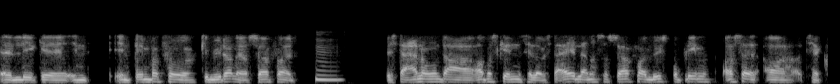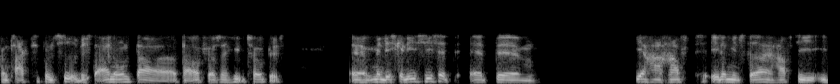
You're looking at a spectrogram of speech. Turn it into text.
at lægge en, en dæmper på gemytterne og sørge for, at mm hvis der er nogen, der er op og skændes, eller hvis der er et eller andet, så sørg for at løse problemet. Også at, at tage kontakt til politiet, hvis der er nogen, der, der opfører sig helt tåbeligt. Øh, men det skal lige siges, at, at øh, jeg har haft et af mine steder, jeg har haft i, i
